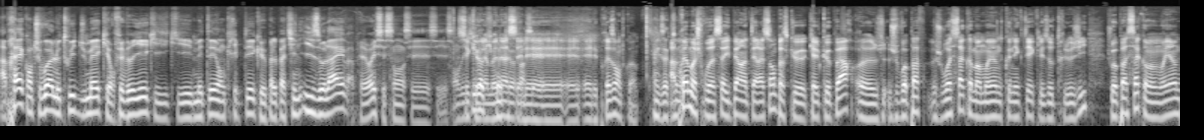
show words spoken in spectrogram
Après, quand tu vois le tweet du mec en février qui, qui mettait encrypté que Palpatine is alive, a priori, c'est sans, c'est, c'est sans C'est que la menace, elle Enfin, est, elle, elle est présente, quoi. Exactement. Après, moi, je trouve ça hyper intéressant parce que quelque part, euh, je, je vois pas, je vois ça comme un moyen de connecter avec les autres trilogies. Je vois pas ça comme un moyen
